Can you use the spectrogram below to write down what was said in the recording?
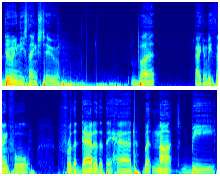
doing these things to, but I can be thankful for the data that they had, but not be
